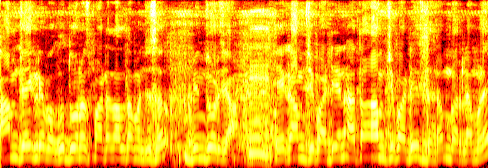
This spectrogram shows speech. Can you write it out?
आमच्या इकडे फक्त दोनच पाट्या चालतात म्हणजे बिंदोडच्या. एक आमची पाठी आणि आता आमची पाठी धरम भरल्यामुळे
